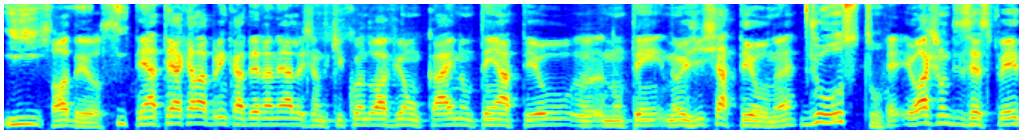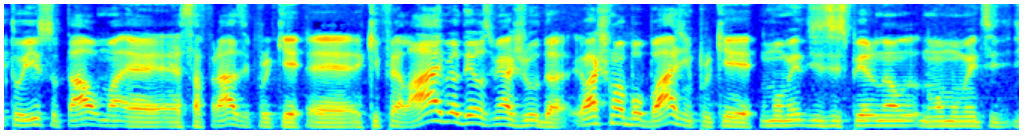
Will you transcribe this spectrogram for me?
E só Deus. E... Tem até aquela brincadeira, né, Alexandre, que quando o avião cai não tem ateu, não tem, não existe ateu, né? Justo. É, eu acho um desrespeito isso, tal, uma, é, essa frase, porque é, que fala, ai meu Deus, me ajuda. Eu acho uma bobagem, porque no momento de desespero não, não é um momento de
